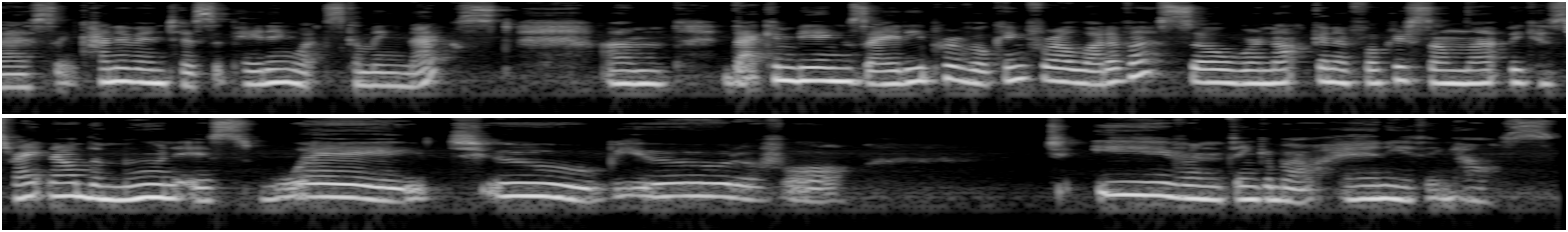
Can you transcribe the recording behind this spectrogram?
US and kind of anticipating what's coming next. Um, that can be anxiety provoking for a lot of us, so we're not going to focus on that because right now the moon is way too beautiful to even think about anything else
